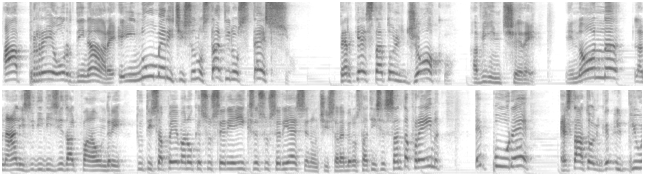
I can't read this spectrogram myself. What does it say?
a preordinare e i numeri ci sono stati lo stesso. Perché è stato il gioco a vincere e non l'analisi di Digital Foundry. Tutti sapevano che su Serie X e su Serie S non ci sarebbero stati 60 frame, eppure è stato il, il, più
